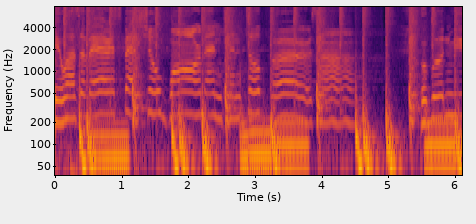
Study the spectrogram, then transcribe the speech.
It was a very special one but me.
